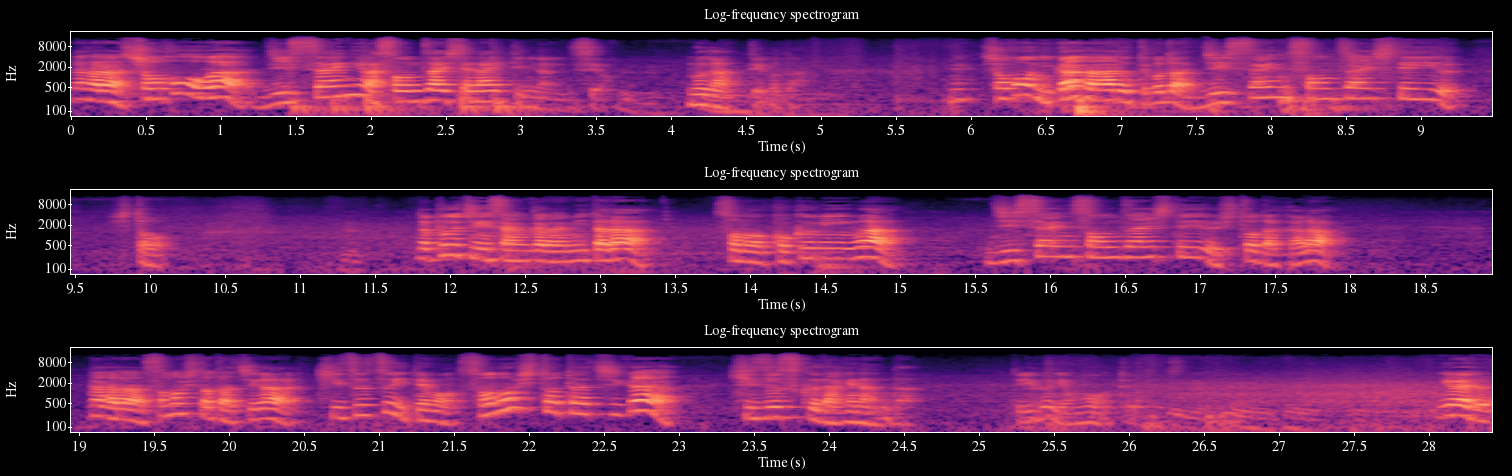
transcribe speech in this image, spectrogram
だから処方は実際には存在してないって意味なんですよ無我っていうことは、ね、処方に我があるってことは実際に存在している人だプーチンさんから見たらその国民は実際に存在している人だからだからその人たちが傷ついてもその人たちが傷つくだけなんだっていうふうに思うということです。いわゆる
